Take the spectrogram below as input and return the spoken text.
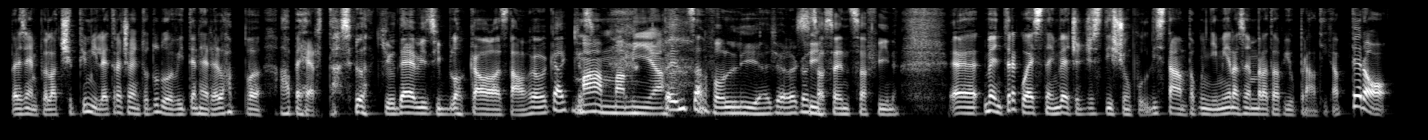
Per esempio, la CP1300 tu dovevi tenere l'app aperta, se la chiudevi si bloccava la stampa. Cacchio, Mamma mia! Pensa follia, cioè una cosa sì. senza fine. Eh, mentre questa invece gestisce un pool di stampa, quindi mi era sembrata più pratica. Però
